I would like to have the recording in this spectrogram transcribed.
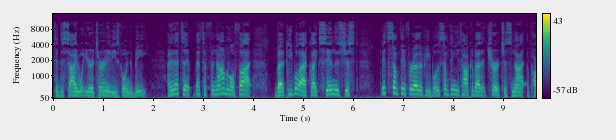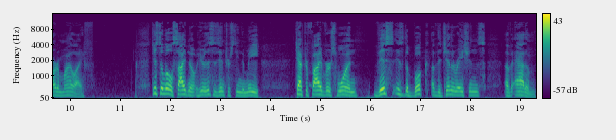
to decide what your eternity is going to be? I mean, that's a that's a phenomenal thought. But people act like sin is just it's something for other people. It's something you talk about at church. It's not a part of my life. Just a little side note here. This is interesting to me. Chapter 5, verse 1 This is the book of the generations of Adam.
